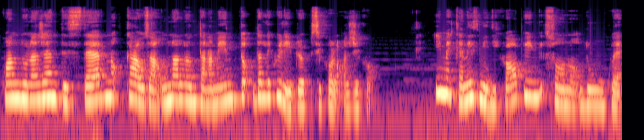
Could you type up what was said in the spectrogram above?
quando un agente esterno causa un allontanamento dall'equilibrio psicologico. I meccanismi di coping sono dunque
